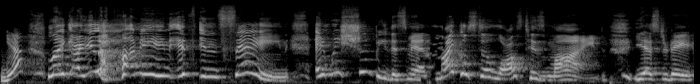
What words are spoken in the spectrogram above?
Yep. like are you i mean it's insane and we should be this man Michael Steele lost his mind yesterday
